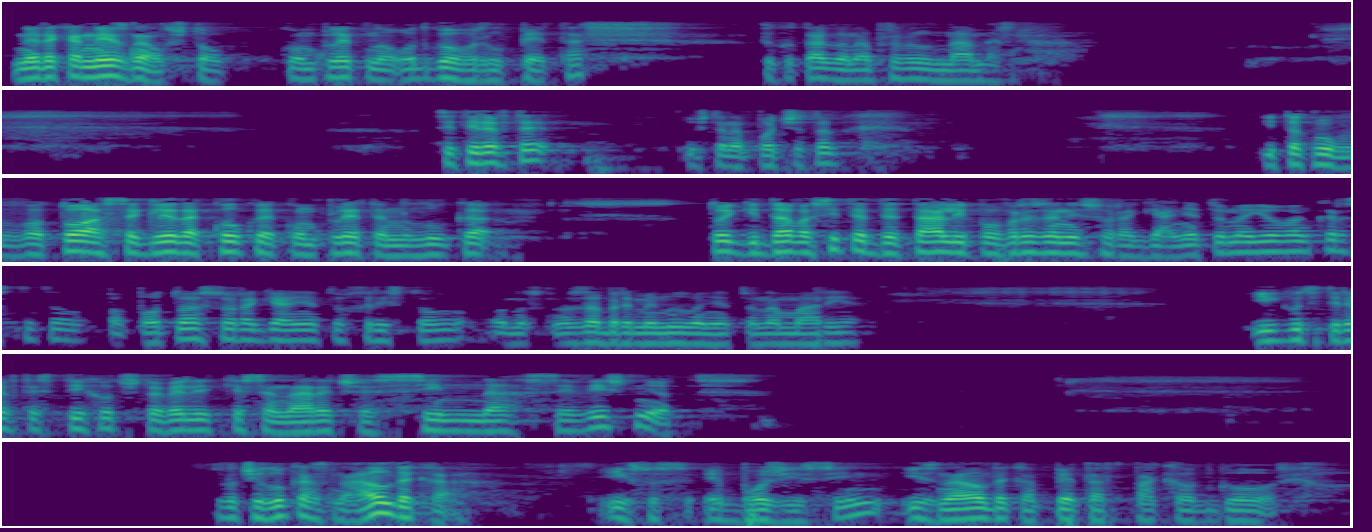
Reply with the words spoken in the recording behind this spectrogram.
Не дека не знал што комплетно одговорил Петар, тако таа го направил намерно. Цитиравте, уште на почеток, и токму во тоа се гледа колку е комплетен Лука, тој ги дава сите детали поврзани со раѓањето на Јован Крстител, па потоа со раѓањето Христово, односно забременувањето на Марија. И го цитиравте стихот што вели ке се нарече син на Севишниот. Значи Лука знаел дека Исус е Божи син и знаел дека Петар така одговорил.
